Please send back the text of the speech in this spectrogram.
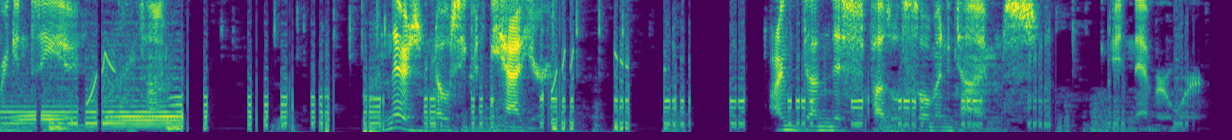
freaking see all there's no secret to be had here. I've done this puzzle so many times. It never worked.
